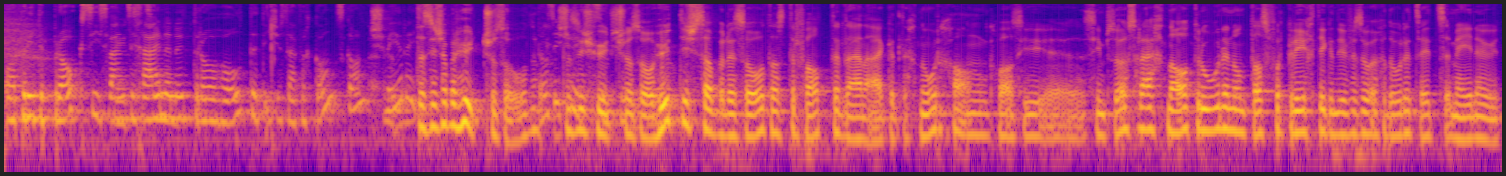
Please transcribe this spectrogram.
aber in der Praxis, wenn sich einer nicht daran hält, ist es einfach ganz, ganz schwierig. Das ist aber heute schon so, oder? Das ist, das heute, ist heute schon so. Heute ist es aber so, dass der Vater dann eigentlich nur kann quasi äh, sein Besuchsrecht nachtrauern und das vor Gericht irgendwie versuchen durchzusetzen, mehr nicht.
